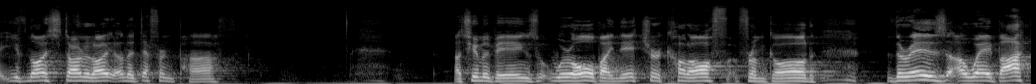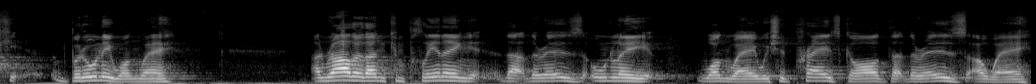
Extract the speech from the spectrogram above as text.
you've now started out on a different path. As human beings, we're all by nature cut off from God. There is a way back, but only one way. And rather than complaining that there is only one way, we should praise God that there is a way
